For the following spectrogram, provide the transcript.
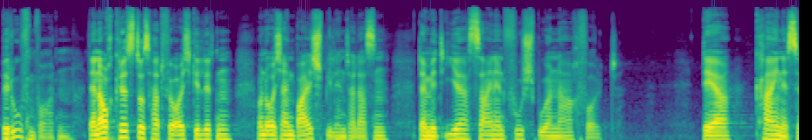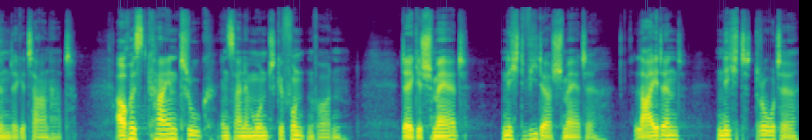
berufen worden. Denn auch Christus hat für euch gelitten und euch ein Beispiel hinterlassen, damit ihr seinen Fußspuren nachfolgt. Der keine Sünde getan hat. Auch ist kein Trug in seinem Mund gefunden worden. Der geschmäht, nicht wieder schmähte, leidend, nicht drohte,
